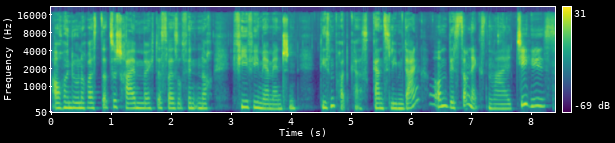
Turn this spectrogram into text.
Auch wenn du noch was dazu schreiben möchtest, weil so finden noch viel, viel mehr Menschen diesen Podcast. Ganz lieben Dank und bis zum nächsten Mal. Tschüss.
